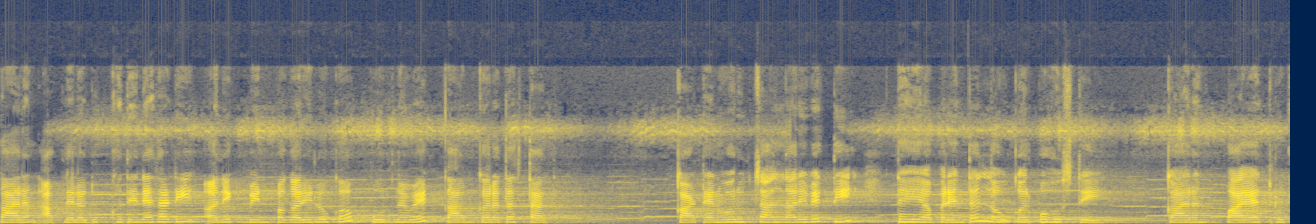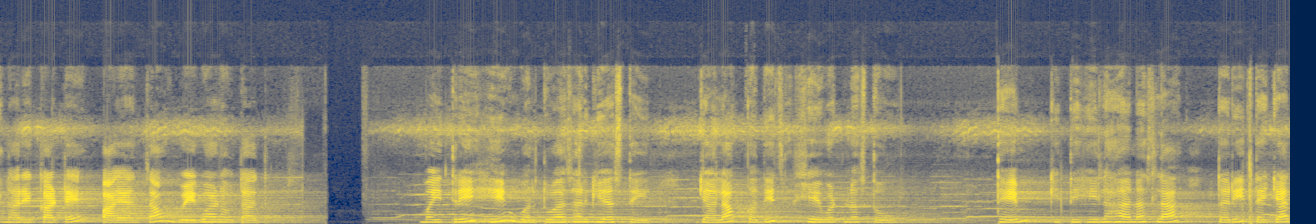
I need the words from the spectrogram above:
कारण आपल्याला दुःख देण्यासाठी अनेक बिनपगारी लोक पूर्ण वेळ काम करत असतात. काट्यांवरून चालणारी व्यक्ती ध्येयापर्यंत लवकर पोहोचते. कारण पायात रुजणारे काटे पायांचा वेग वाढवतात. मैत्री ही वर्तुळासारखी असते ज्याला कधीच शेवट नसतो. थेंब कितीही लहान असला तरी त्याच्यात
